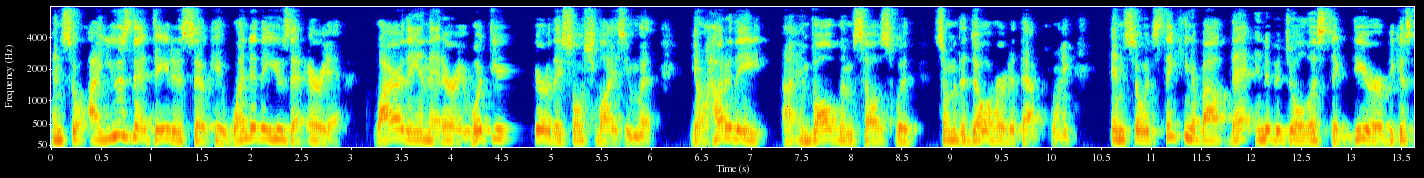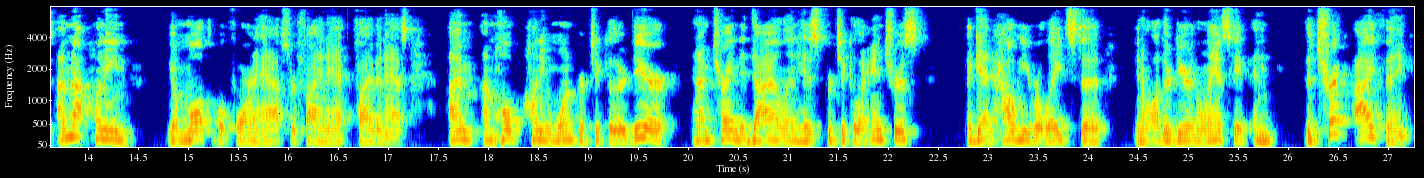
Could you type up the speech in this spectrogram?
And so I use that data to say, okay, when did they use that area? Why are they in that area? What deer are they socializing with? You know, how do they uh, involve themselves with some of the doe herd at that point? And so it's thinking about that individualistic deer because I'm not hunting, you know, multiple four and a halfs or five and a, five and a halfs. I'm I'm hunting one particular deer and I'm trying to dial in his particular interest. Again, how he relates to you know other deer in the landscape. And the trick I think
